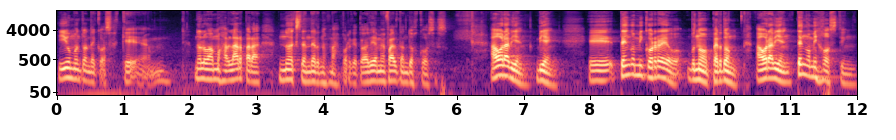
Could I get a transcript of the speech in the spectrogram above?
y un montón de cosas que um, no lo vamos a hablar para no extendernos más, porque todavía me faltan dos cosas. Ahora bien, bien, eh, tengo mi correo, no, perdón, ahora bien, tengo mi hosting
